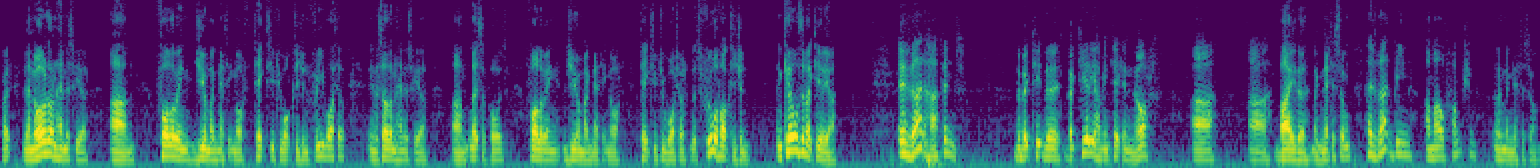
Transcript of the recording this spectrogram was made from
right? In the northern hemisphere, um, following geomagnetic north takes you to oxygen-free water. In the southern hemisphere, um, let's suppose, following geomagnetic north takes you to water that's full of oxygen and kills the bacteria. If that happens, the, bacteria, the bacteria having taken north uh, uh, by the magnetosome, has that been a malfunction of the magnetosome?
